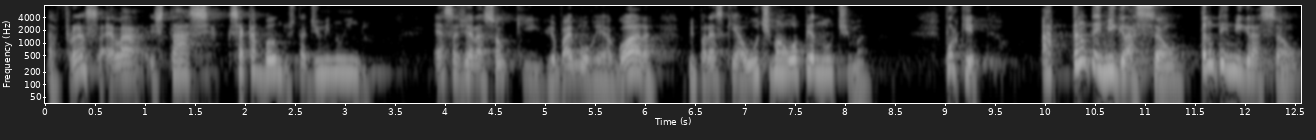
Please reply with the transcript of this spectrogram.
da França, ela está se, se acabando, está diminuindo. Essa geração que vai morrer agora, me parece que é a última ou a penúltima. Por quê? Há tanta imigração, tanta imigração,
